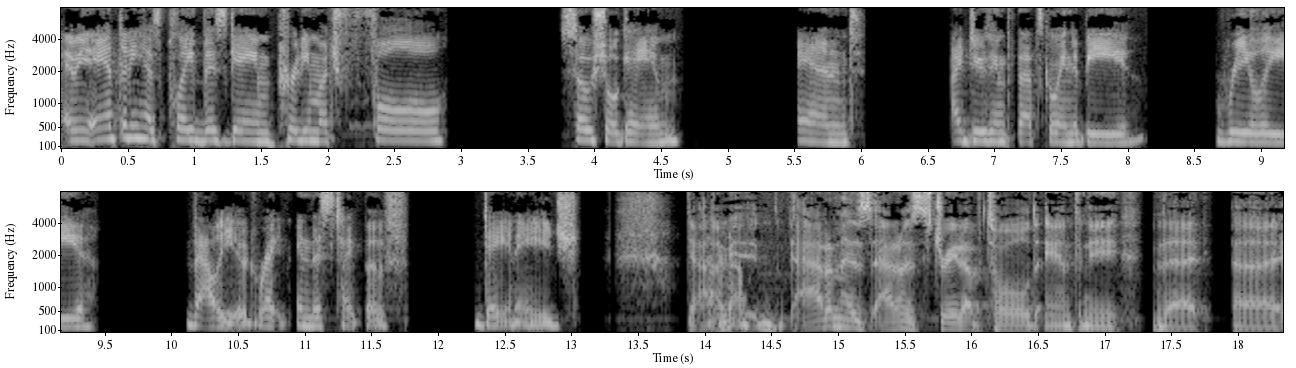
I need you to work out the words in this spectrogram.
I mean, Anthony has played this game pretty much full social game. And I do think that that's going to be really valued, right, in this type of day and age. Yeah, I, I mean, Adam has Adam has straight up told Anthony that uh,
